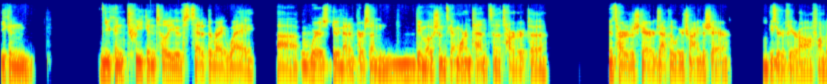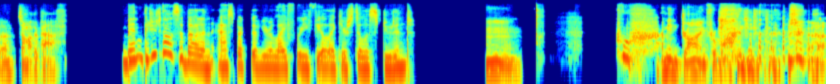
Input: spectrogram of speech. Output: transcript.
You can you can tweak until you've said it the right way. Uh, mm-hmm. Whereas doing that in person, the emotions get more intense and it's harder to it's harder to share exactly what you're trying to share. Mm-hmm. Easier to veer off onto some other path. Ben, could you tell us about an aspect of your life where you feel like you're still a student? Hmm. I mean, drawing for one. uh,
